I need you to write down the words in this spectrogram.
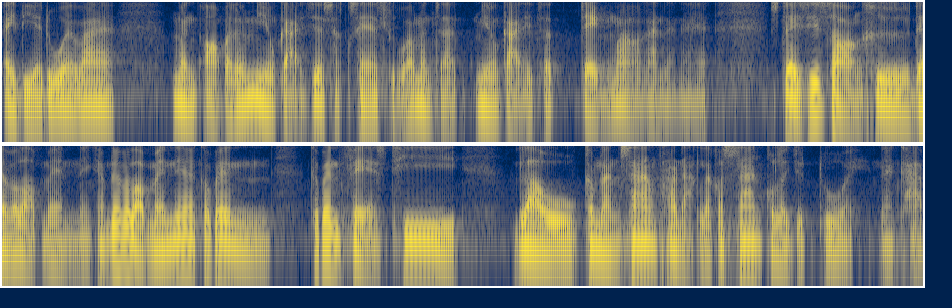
ไอเดียด้วยว่า มันออกไปแล้วมีโอกาสที่จะ success หรือว่ามันจะมีโอกาสที่จะเจ๊งมากกว่ากันนะฮะ stage ที่ 2 คือ development นะครับ development เนี่ยก็เป็นก็เป็น phase ที่เรากำลังสร้าง product แล้วก็สร้างกลยุทธ์ด้วยนะครับ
